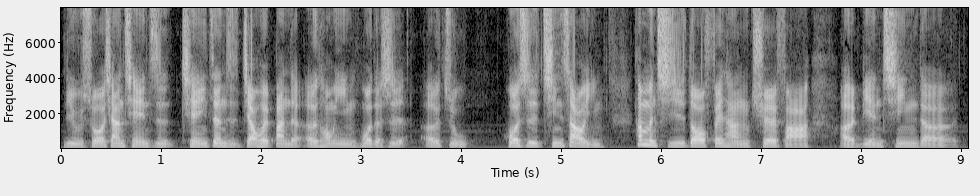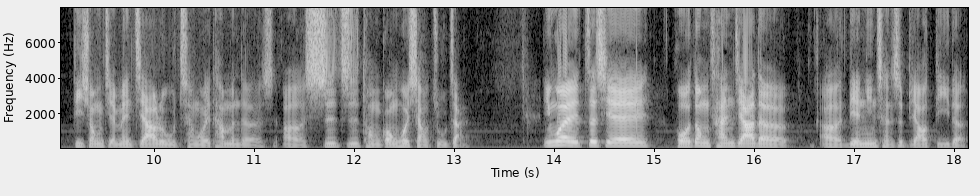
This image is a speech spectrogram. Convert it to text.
例如说，像前一阵前一阵子教会办的儿童营，或者是儿组，或者是青少营，他们其实都非常缺乏呃年轻的弟兄姐妹加入，成为他们的呃师资同工或小组长，因为这些活动参加的呃年龄层是比较低的。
